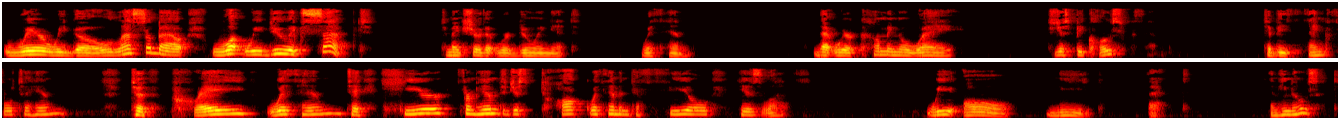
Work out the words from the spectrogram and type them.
where we go, less about what we do, except to make sure that we're doing it with Him. That we're coming away to just be close with Him, to be thankful to Him, to pray with him, to hear from him, to just talk with him and to feel his love. We all need that. And he knows it.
